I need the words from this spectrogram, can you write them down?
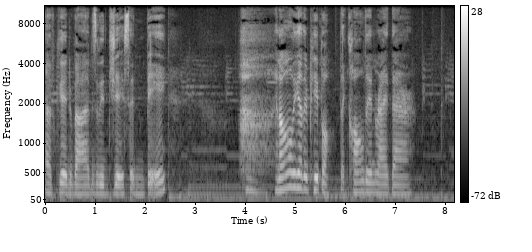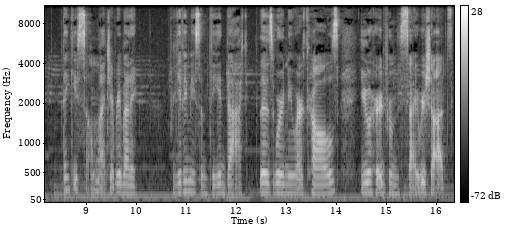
of Good Vibes with Jason B. And all the other people that called in right there. Thank you so much, everybody, for giving me some feedback. Those were newer calls. You heard from Cyber Shots,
